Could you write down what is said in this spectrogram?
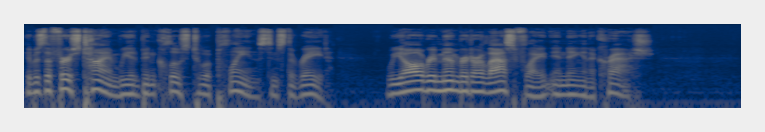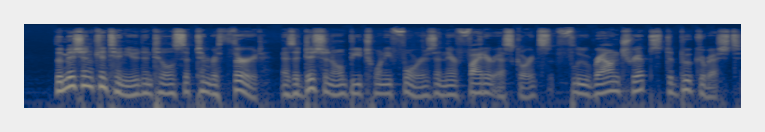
It was the first time we had been close to a plane since the raid. We all remembered our last flight ending in a crash. The mission continued until September 3rd, as additional B 24s and their fighter escorts flew round trips to Bucharest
